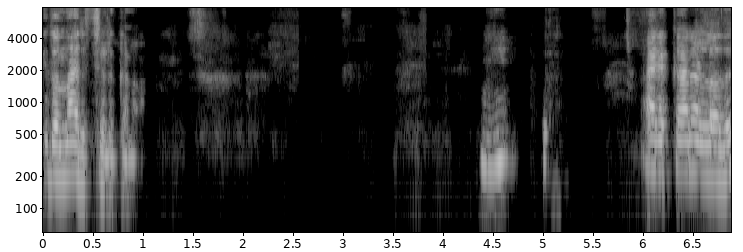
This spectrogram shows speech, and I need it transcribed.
ഇതൊന്ന് അരിച്ചെടുക്കണം. ഇനി അരക്കാനുള്ളത്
